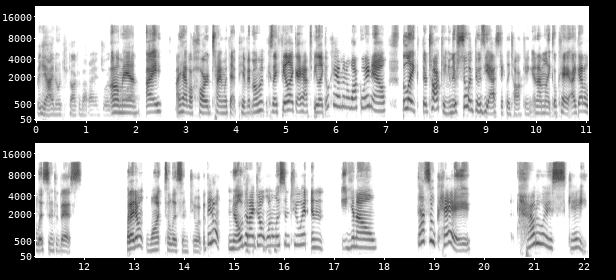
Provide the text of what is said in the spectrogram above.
But yeah, I know what you're talking about. I enjoy. Oh man, I I have a hard time with that pivot moment because I feel like I have to be like, okay, I'm gonna walk away now. But like they're talking and they're so enthusiastically talking, and I'm like, okay, I gotta listen to this. But I don't want to listen to it. But they don't know that I don't want to listen to it, and you know, that's okay. How do I escape?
